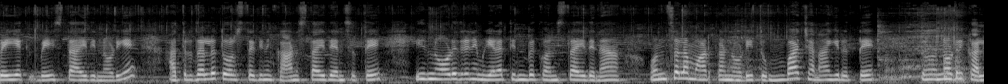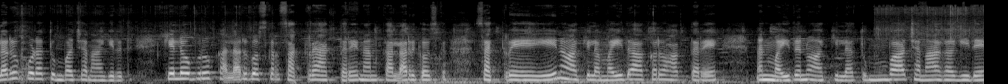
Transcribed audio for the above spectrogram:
ಬೇಯಕ್ಕೆ ಬೇಯಿಸ್ತಾ ಇದ್ದೀನಿ ನೋಡಿ. ಹತ್ರದಲ್ಲೂ ತೋರಿಸ್ತಾ ಇದ್ದೀನಿ ಕಾಣಿಸ್ತಾ ಇದೆ ಅನಿಸುತ್ತೆ. ಇದು ನೋಡಿದರೆ ನಿಮಗೆಲ್ಲ ತಿನ್ನಬೇಕು ಅನಿಸ್ತಾ ಇದೆನಾ? ಒಂದು ಸಲ ಮಾಡ್ಕೊಂಡು ನೋಡಿ, ತುಂಬ ಚೆನ್ನಾಗಿರುತ್ತೆ. ನೋಡಿರಿ ಕಲರು ಕೂಡ ತುಂಬ ಚೆನ್ನಾಗಿರುತ್ತೆ. ಕೆಲವೊಬ್ಬರು ಕಲರ್ಗೋಸ್ಕರ ಸಕ್ಕರೆ ಹಾಕ್ತಾರೆ, ನಾನು ಕಲರ್ಗೋಸ್ಕರ ಸಕ್ಕರೆ ಏನೂ ಹಾಕಿಲ್ಲ. ಮೈದಾ ಹಾಕೋರು ಹಾಕ್ತಾರೆ, ನಾನು ಮೈದಾನೂ ಹಾಕಿಲ್ಲ. ತುಂಬ ಚೆನ್ನಾಗಾಗಿದೆ.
